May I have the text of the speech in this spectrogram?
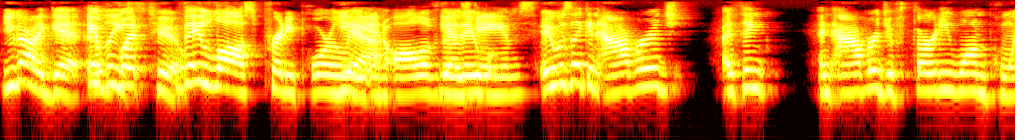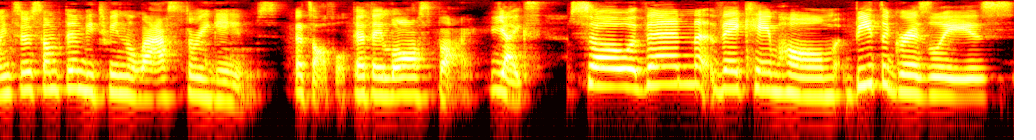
you got to get at It- least but two. They lost pretty poorly Yeah. in all of those they- games. It was like an average, I think, an average of 31 points or something between the last three games That's awful. that they lost by. Yikes. So then they came home, beat the Grizzlies,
